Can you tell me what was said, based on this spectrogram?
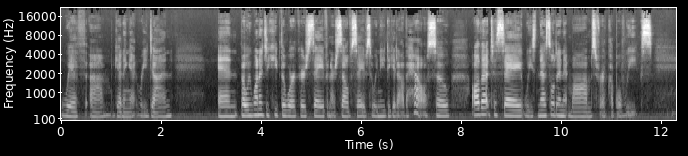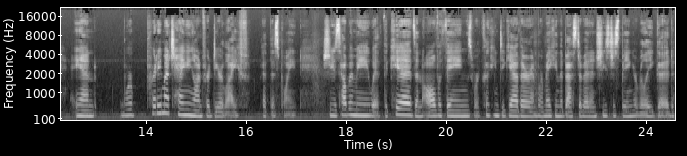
with um, getting it redone. And but we wanted to keep the workers safe and ourselves safe, so we need to get out of the house. So all that to say, we nestled in at mom's for a couple of weeks, and we're pretty much hanging on for dear life at this point. She's helping me with the kids and all the things. We're cooking together and we're making the best of it. And she's just being a really good,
